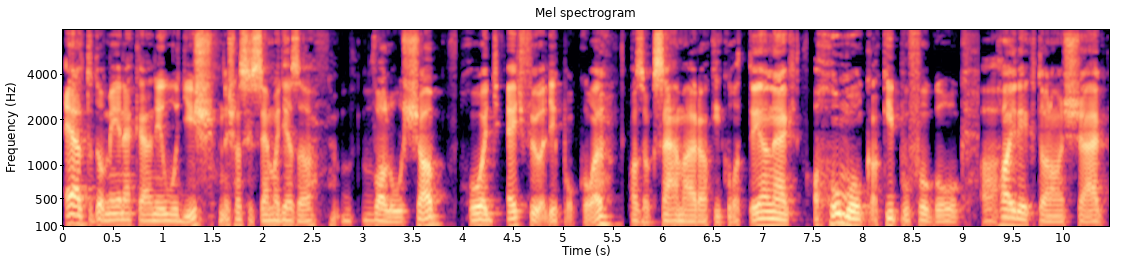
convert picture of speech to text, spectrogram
el tudom énekelni úgy is, és azt hiszem, hogy ez a valósabb, hogy egy földi pokol azok számára, akik ott élnek, a homok, a kipufogók, a hajléktalanság,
